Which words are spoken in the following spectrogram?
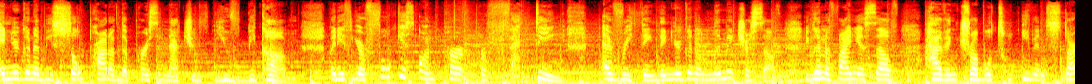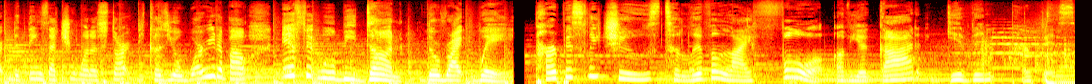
And you're gonna be so proud of the person that you've you've become. But if you're focused on per- perfecting everything, then you're gonna limit yourself. You're gonna find yourself having trouble to even start the things that you want to start because you're worried about if it will be done the right way. Purposely choose to live a life full of your God given purpose.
